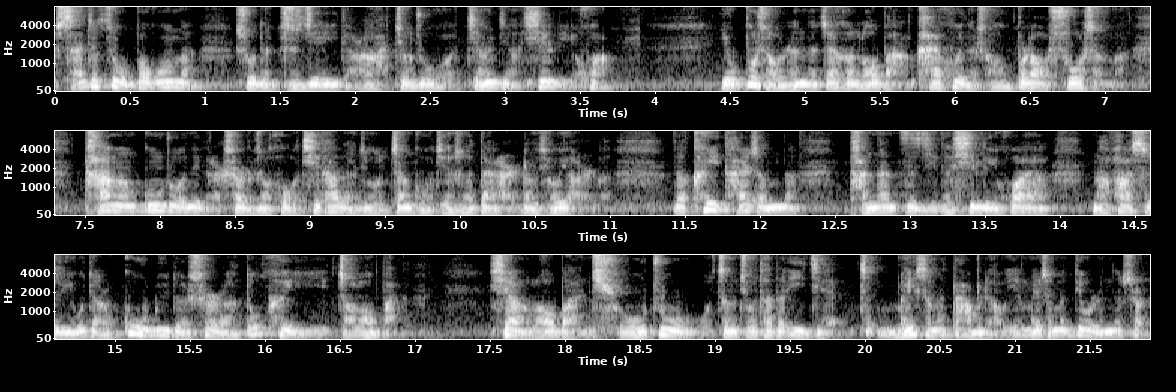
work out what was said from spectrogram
啥叫自我曝光呢？说的直接一点啊，叫做讲讲心里话。有不少人呢，在和老板开会的时候，不知道说什么。谈完工作那点事儿之后，其他的就张口结舌、戴耳瞪小眼了。那可以谈什么呢？谈谈自己的心里话呀，哪怕是有点顾虑的事儿啊，都可以找老板，向老板求助，征求他的意见，这没什么大不了，也没什么丢人的事儿。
